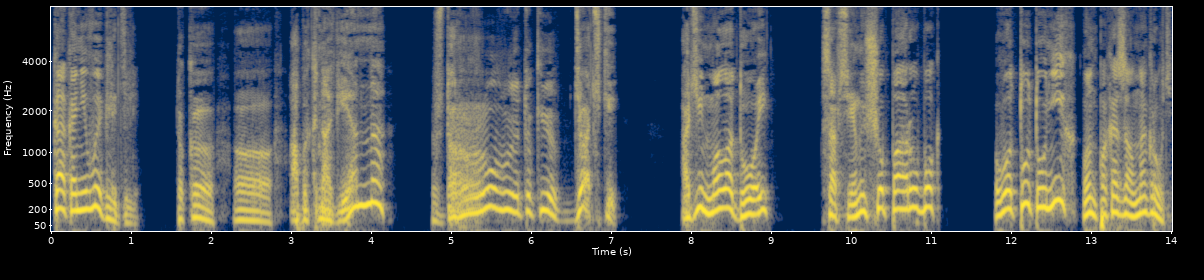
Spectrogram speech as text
Как они выглядели? — Так э, обыкновенно. Здоровые такие дядьки. Один молодой, совсем еще парубок. Вот тут у них, — он показал на грудь,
